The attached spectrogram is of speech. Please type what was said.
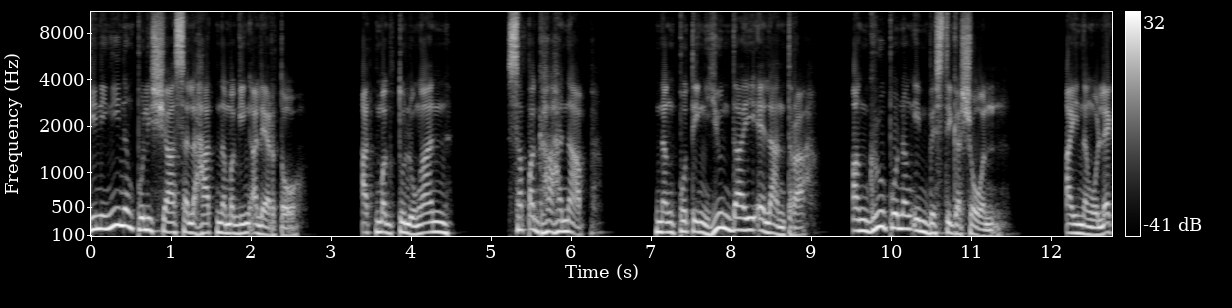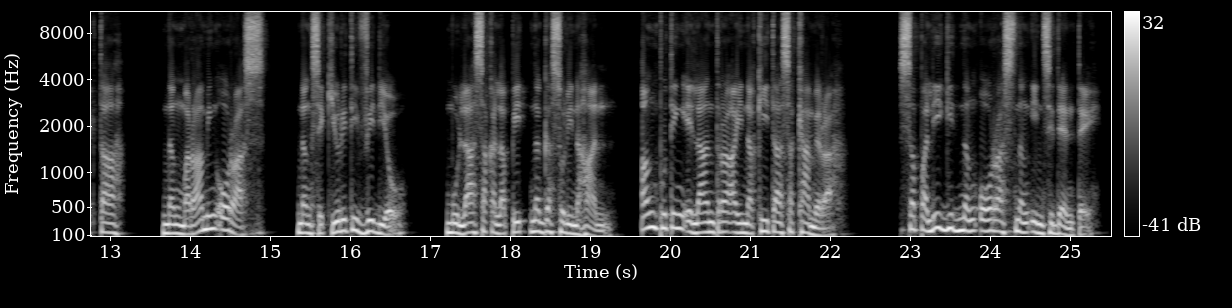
hiningi ng pulisya sa lahat na maging alerto at magtulungan sa paghahanap ng puting Hyundai Elantra. Ang grupo ng investigasyon ay nangolekta ng maraming oras ng security video mula sa kalapit na gasolinahan. Ang puting Elantra ay nakita sa kamera sa paligid ng oras ng insidente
